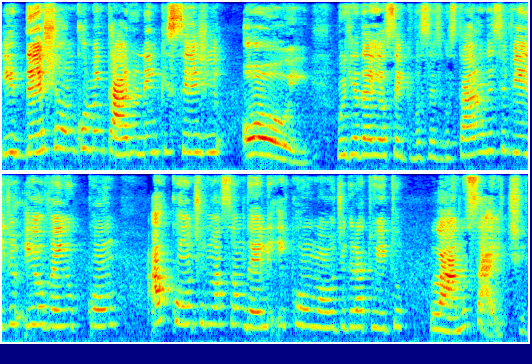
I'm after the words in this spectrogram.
e deixa um comentário, nem que seja oi. Porque daí eu sei que vocês gostaram desse vídeo e eu venho com a continuação dele e com o molde gratuito lá no site.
